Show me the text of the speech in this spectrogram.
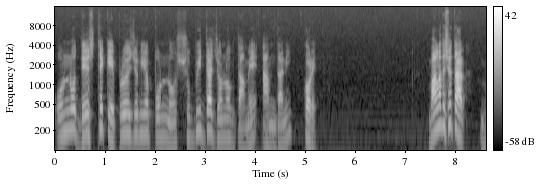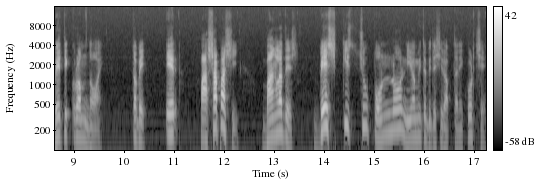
অন্য দেশ থেকে প্রয়োজনীয় পণ্য সুবিধাজনক দামে আমদানি করে। বাংলাদেশও তার ব্যতিক্রম নয়, তবে এর পাশাপাশি বাংলাদেশ বেশ কিছু পণ্য নিয়মিত বিদেশি রপ্তানি করছে।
